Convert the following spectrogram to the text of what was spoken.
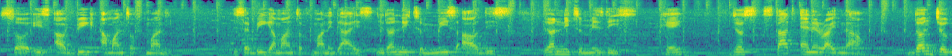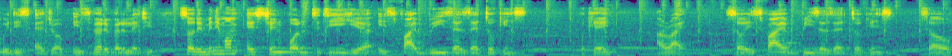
So it's a big amount of money. It's a big amount of money guys. You don't need to miss out this. You don't need to miss this okay? Just start earning right now. Don't joke with this airdrop. It's very very legit. So the minimum exchange quantity here is 5 bzz tokens okay? All right. So it's 5 bzz tokens. So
